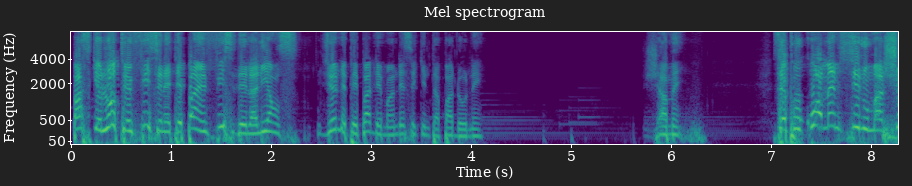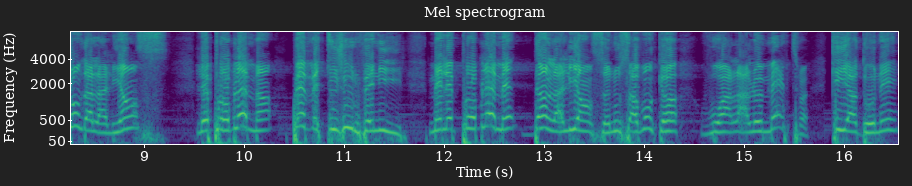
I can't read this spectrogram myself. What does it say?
Parce que l'autre fils n'était pas un fils de l'alliance. Dieu ne peut pas demander ce qu'il ne t'a pas donné. Jamais. C'est pourquoi même si nous marchons dans l'alliance, les problèmes hein, peuvent toujours venir. Mais les problèmes hein, dans l'alliance, nous savons que voilà le maître qui a donné,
